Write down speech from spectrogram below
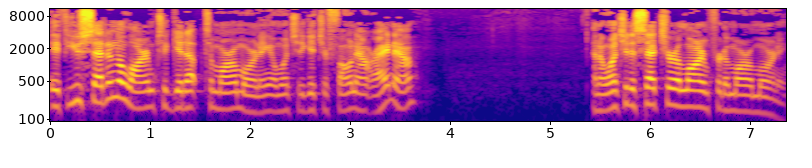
if you set an alarm to get up tomorrow morning, I want you to get your phone out right now. And I want you to set your alarm for tomorrow morning.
